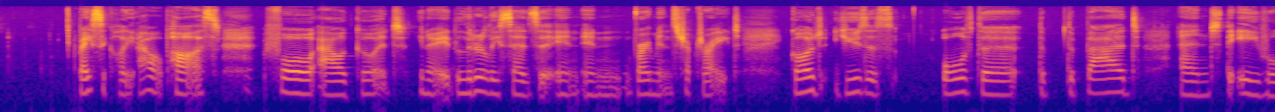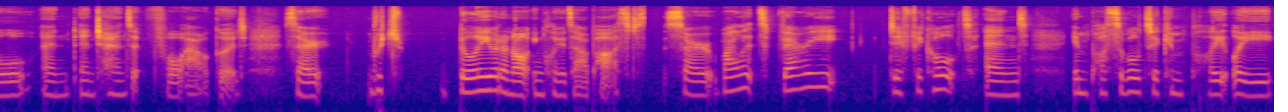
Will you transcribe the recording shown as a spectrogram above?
basically our past for our good. You know, it literally says in, in Romans chapter 8 God uses all of the, the, the bad and the evil and, and turns it for our good. So, which, believe it or not, includes our past. So, while it's very difficult and impossible to completely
